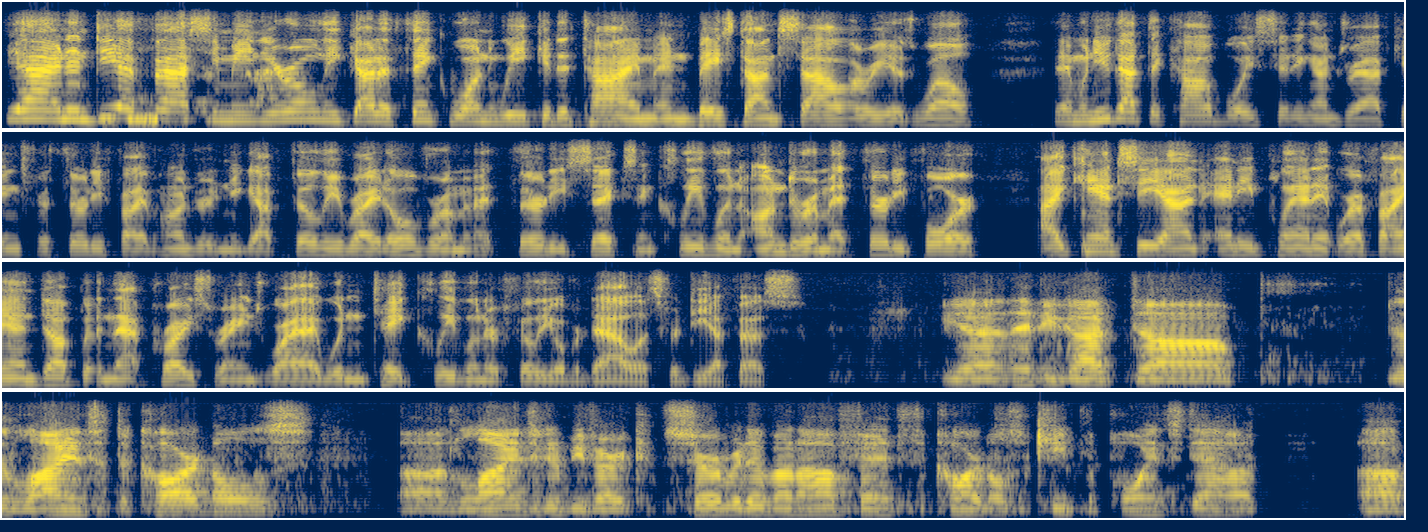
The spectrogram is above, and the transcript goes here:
Yeah, and in DFS, I mean, you're only got to think one week at a time, and based on salary as well. And when you got the Cowboys sitting on DraftKings for 3,500, and you got Philly right over them at 36, and Cleveland under them at 34, I can't see on any planet where if I end up in that price range, why I wouldn't take Cleveland or Philly over Dallas for DFS. Yeah, and then you got uh, the Lions at the Cardinals. Uh, the Lions are going to be very conservative on offense. The Cardinals will keep the points down. Uh,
